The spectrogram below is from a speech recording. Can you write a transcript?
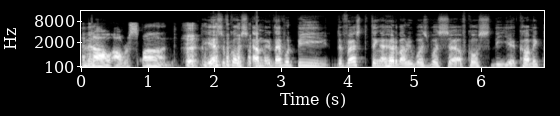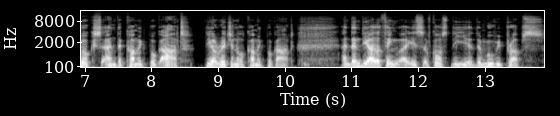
and then I'll I'll respond. yes, of course. Um, that would be the first thing I heard about it was was uh, of course the uh, comic books and the comic book art, the original comic book art, and then the other thing uh, is of course the uh, the movie props.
